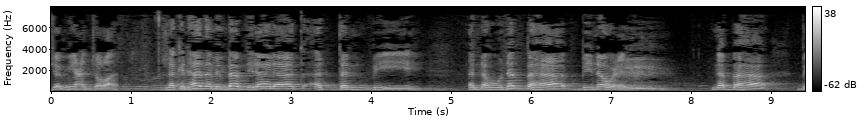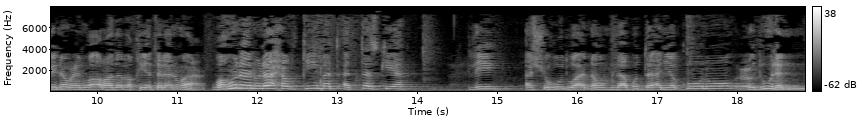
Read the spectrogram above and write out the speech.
جميع الجرائم. لكن هذا من باب دلالة التنبيه أنه نبه بنوع نبه بنوع وأراد بقية الأنواع. وهنا نلاحظ قيمة التزكية للشهود وأنهم لا بد أن يكونوا عدولا.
